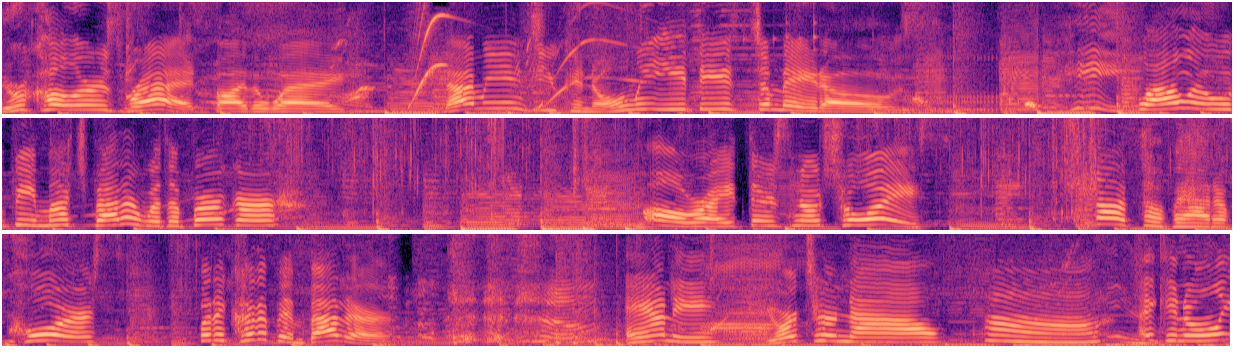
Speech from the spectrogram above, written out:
Your color is red, by the way. That means you can only eat these tomatoes. Well, it would be much better with a burger. Alright, there's no choice. Not so bad, of course. But it could have been better. Annie, your turn now. Hmm, I can only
